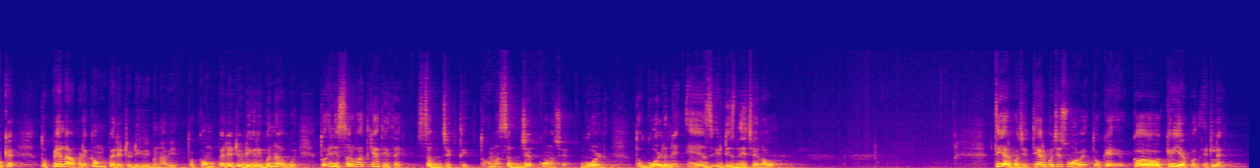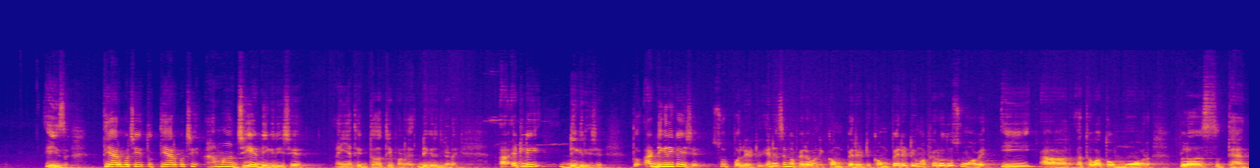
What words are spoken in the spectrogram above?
ઓકે તો પહેલાં આપણે કમ્પેરેટિવ ડિગ્રી બનાવીએ. તો કમ્પેરેટિવ ડિગ્રી બનાવવું હોય તો એની શરૂઆત ક્યાંથી થાય? સબ્જેક્ટથી તો આમાં સબ્જેક્ટ કોણ છે? ગોલ્ડ તો ગોલ્ડને એઝ ઇટ ઇઝ નીચે લાવો. ત્યાર પછી ત્યાર પછી શું આવે? તો કે ક્રિયાપદ એટલે ઇઝ ત્યાર પછી, તો ત્યાર પછી આમાં જે ડિગ્રી છે, અહીંયાથી ધથી પણ ડિગ્રી જ ગણાય. આ એટલી ડિગ્રી છે. તો આ ડિગ્રી કઈ છે? સુપરલેટિવ એને શેમાં ફેરવવાની? કમ્પેરેટિવ કમ્પેરેટિવમાં ફેરવો તો શું આવે? ઈ આર અથવા તો મોર પ્લસ ધેન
